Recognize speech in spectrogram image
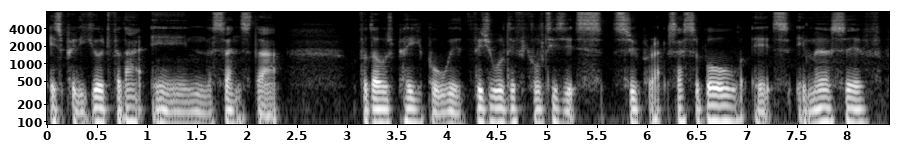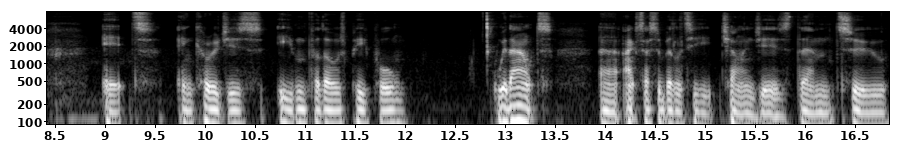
it's pretty good for that in the sense that for those people with visual difficulties, it's super accessible, it's immersive, it encourages even for those people without uh, accessibility challenges them to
